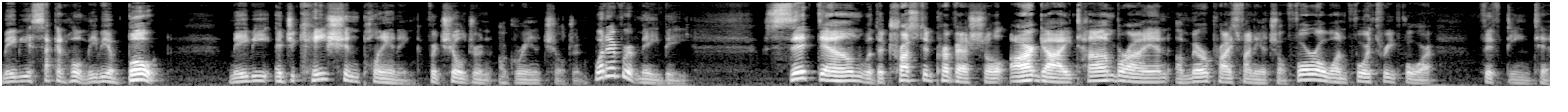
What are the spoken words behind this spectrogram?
Maybe a second home, maybe a boat, maybe education planning for children or grandchildren, whatever it may be. Sit down with a trusted professional, our guy, Tom Bryan of Ameriprise Financial, 401 434 1510.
